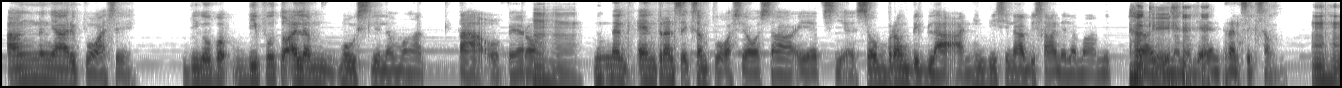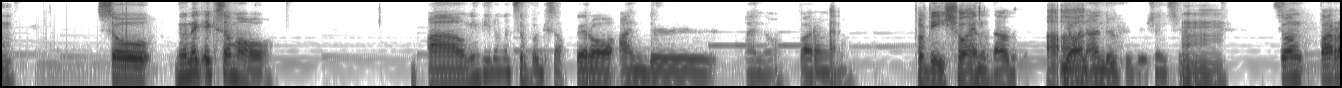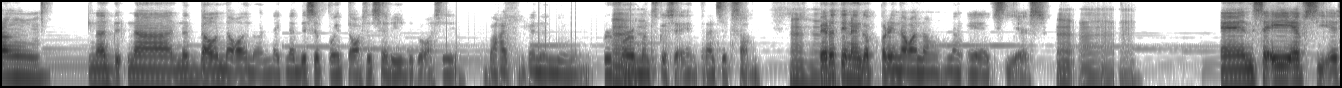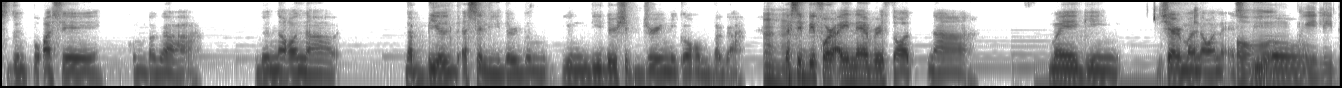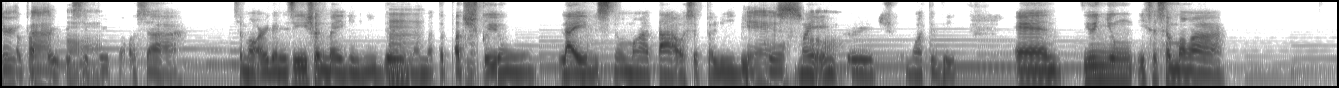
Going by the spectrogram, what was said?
ang nangyari po kasi, di ko po, di po to alam mostly ng mga tao. Pero, mm-hmm. nung nag-entrance exam po kasi ako sa AFCS, sobrang biglaan. Hindi sinabi sa kanila, mami, okay. na mag-entrance exam. mm-hmm. So, nung nag-exam ako, um, hindi naman sa bagsak, pero under, ano, parang, uh, probation. Ano tawag? Uh-uh. Yun, under probation, sir. Mm-mm. So, ang, parang, na, na, na down ako noon, like na-disappoint ako sa sarili ko kasi bakit ganun yung performance mm-hmm. ko sa entrance exam. Mm-hmm. Pero tinanggap pa rin ako ng ng AFCS. Mm-hmm. And sa AFCS doon po kasi kumbaga doon ako na na build as a leader, doon yung leadership journey ko kumbaga. Mm-hmm. Kasi before I never thought na magiging chairman ako ng SBO, oh, may leader ka. participate ako sa sa mga organization, magiging leader mm. na matatouch ko yung lives ng mga tao sa paligid yes, ko, may oh. encourage, motivate. And yun yung isa sa mga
